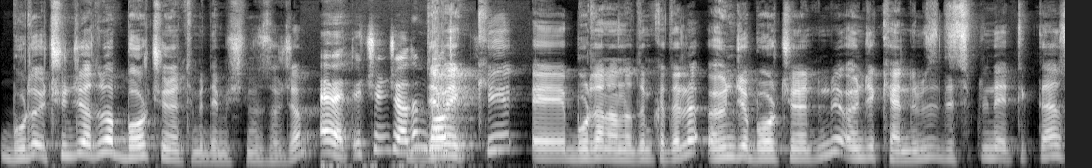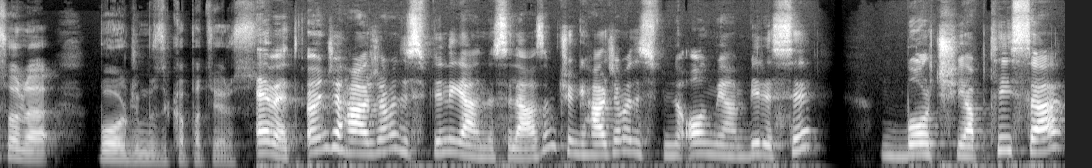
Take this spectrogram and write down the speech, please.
Burada üçüncü adıma borç yönetimi demiştiniz hocam. Evet, üçüncü adım borç- Demek ki e, buradan anladığım kadarıyla önce borç yönetimi, önce kendimizi disipline ettikten sonra borcumuzu kapatıyoruz. Evet, önce harcama disiplini gelmesi lazım. Çünkü harcama disiplini olmayan birisi borç yaptıysa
